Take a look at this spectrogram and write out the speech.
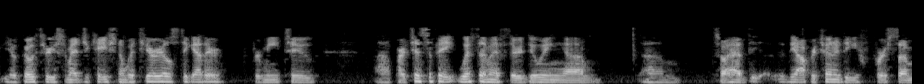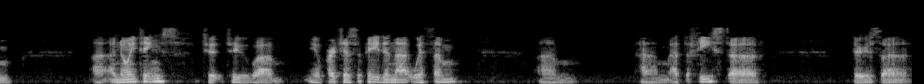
you know, go through some educational materials together for me to uh, participate with them if they're doing. Um, um, so I have the, the opportunity for some uh, anointings to, to um, you know participate in that with them. Um, um, at the feast, uh, there's a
